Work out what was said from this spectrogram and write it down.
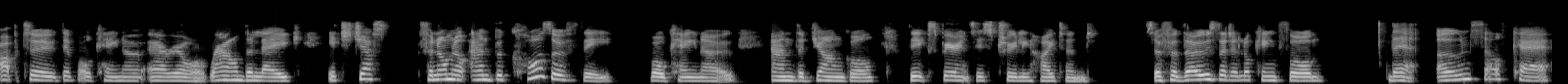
up to the volcano area or around the lake. It's just phenomenal. And because of the volcano and the jungle, the experience is truly heightened. So, for those that are looking for their own self care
